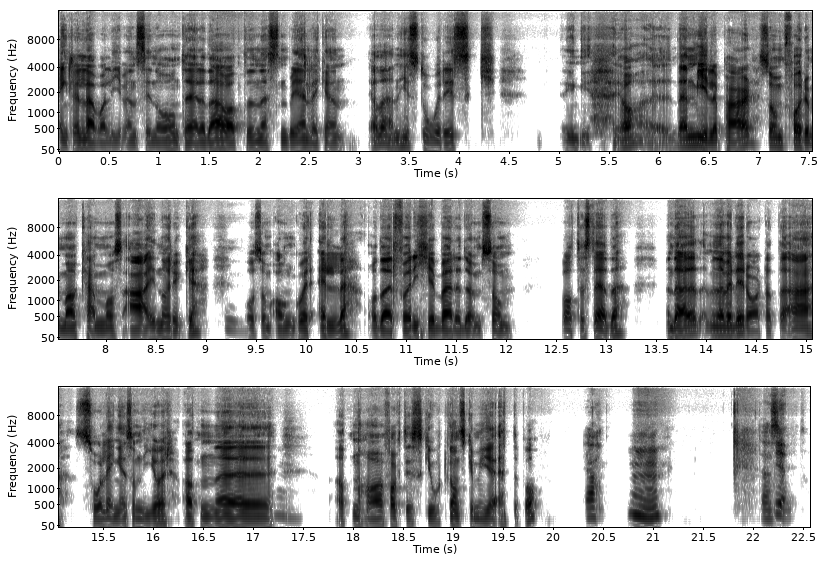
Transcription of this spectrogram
egentlig leve livet sin og håndtere det, og at det nesten blir en, like, en ja, det er en historisk ja, det er en milepæl som former hvem oss er i Norge, Mm. og som angår alle, og derfor ikke bare dem som var til stede. Men det, er, men det er veldig rart at det er så lenge som ni år. At en, eh, at en har faktisk gjort ganske mye etterpå. Mm. Det er sant. Ja,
